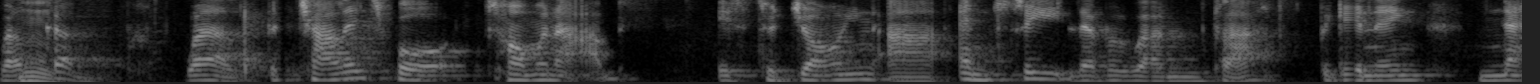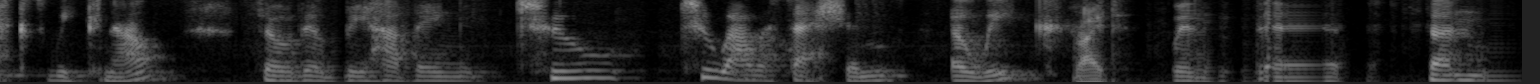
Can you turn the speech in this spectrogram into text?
welcome. Well, the challenge for Tom and Abs is to join our entry level one class beginning next week now. So they'll be having two two hour sessions a week Right. with the fun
